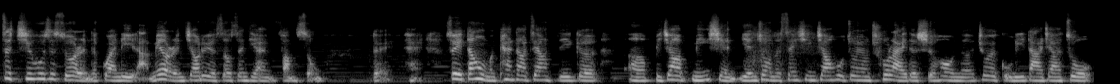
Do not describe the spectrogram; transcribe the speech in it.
这几乎是所有人的惯例啦，没有人焦虑的时候身体还很放松，对，嘿，所以当我们看到这样子一个呃比较明显严重的身心交互作用出来的时候呢，就会鼓励大家做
